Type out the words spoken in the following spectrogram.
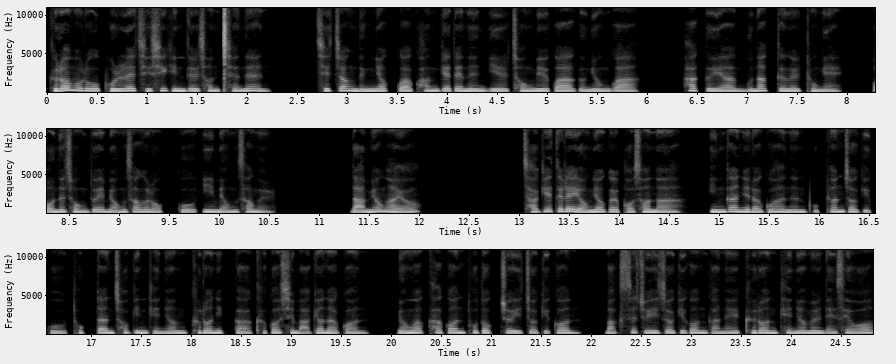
그러므로 본래 지식인들 전체는 지적 능력과 관계되는 일 정밀과학 응용과 학의학 문학 등을 통해 어느 정도의 명성을 얻고 이 명성을 남용하여 자기들의 영역을 벗어나 인간이라고 하는 보편적이고 독단적인 개념 그러니까 그것이 막연하건 명확하건 도덕주의적이건 막스주의적이건 간에 그런 개념을 내세워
